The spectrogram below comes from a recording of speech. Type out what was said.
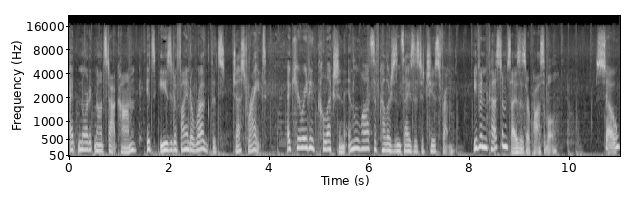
At NordicKnots.com, it's easy to find a rug that's just right. A curated collection in lots of colors and sizes to choose from. Even custom sizes are possible. So,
